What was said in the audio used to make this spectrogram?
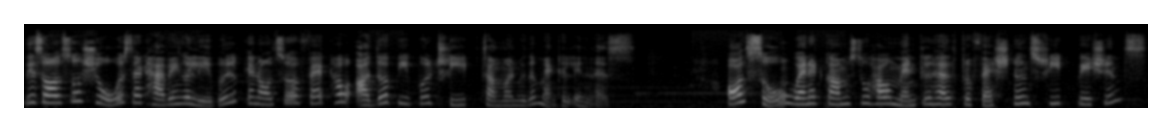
This also shows that having a label can also affect how other people treat someone with a mental illness. Also, when it comes to how mental health professionals treat patients,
